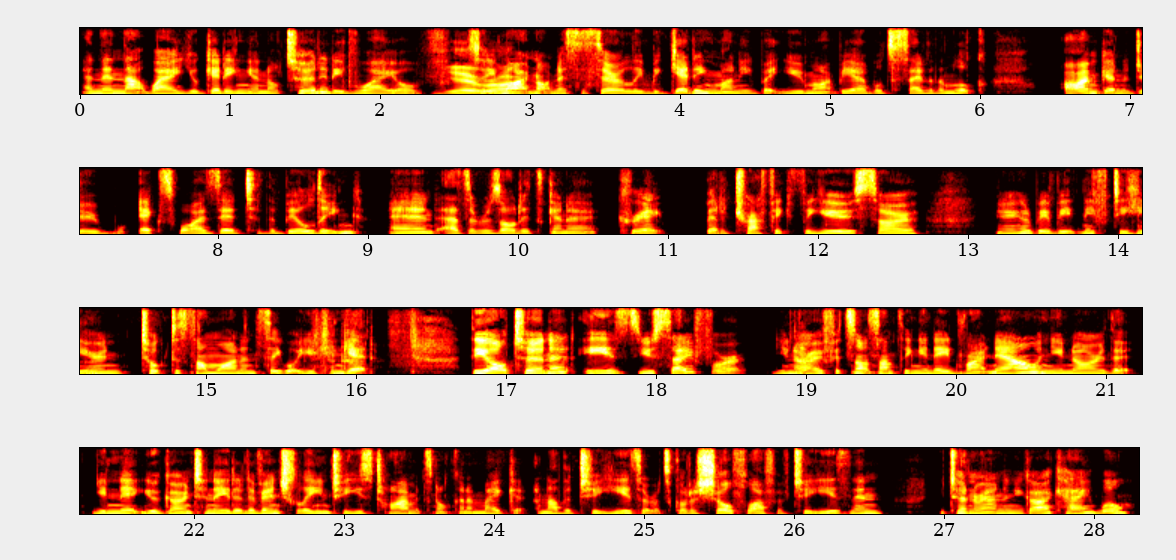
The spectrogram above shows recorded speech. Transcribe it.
And then that way you're getting an alternative way of. Yeah, so you might not necessarily be getting money, but you might be able to say to them, look, I'm going to do X, Y, Z to the building. And as a result, it's going to create better traffic for you. So, you know, you've got to be a bit nifty here and talk to someone and see what you can get. The alternate is you save for it. You know, if it's not something you need right now and you know that you ne- you're going to need it eventually in two years' time, it's not going to make it another two years or it's got a shelf life of two years, then you turn around and you go, okay, well,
